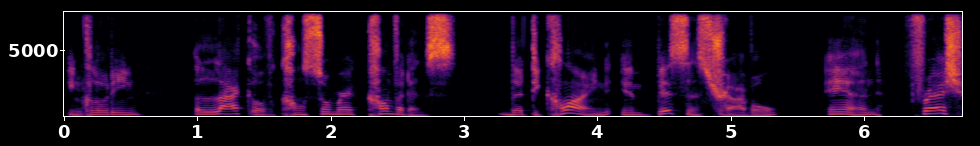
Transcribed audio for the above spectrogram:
including a lack of consumer confidence, the decline in business travel, and fresh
